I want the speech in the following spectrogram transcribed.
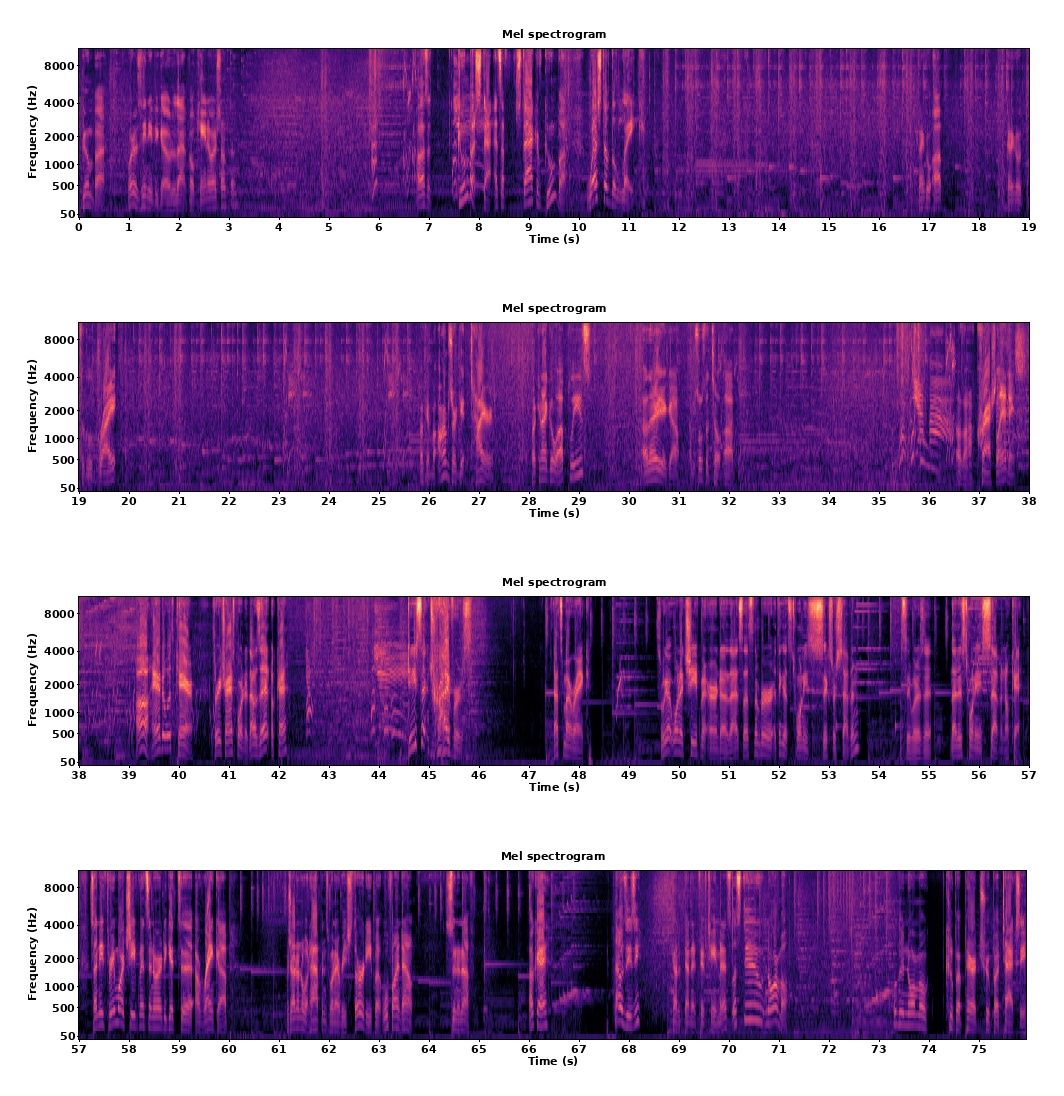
Goomba. Where does he need to go? To that volcano or something? Oh, that's a Goomba stat. It's a stack of Goomba. West of the lake. Can I go up? Gotta go to the right. Okay, my arms are getting tired. But can I go up, please? Oh, there you go. I'm supposed to tilt up. That was a crash landing. Oh, handle with care. Three transported. That was it? Okay. Yay. Decent drivers. That's my rank. So we got one achievement earned out of that. So that's number, I think that's 26 or 7. Let's see, what is it? That is 27. Okay. So I need three more achievements in order to get to a rank up. Which I don't know what happens when I reach 30, but we'll find out soon enough. Okay. That was easy. Got it done in 15 minutes. Let's do normal. We'll do normal Koopa Paratroopa Taxi.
